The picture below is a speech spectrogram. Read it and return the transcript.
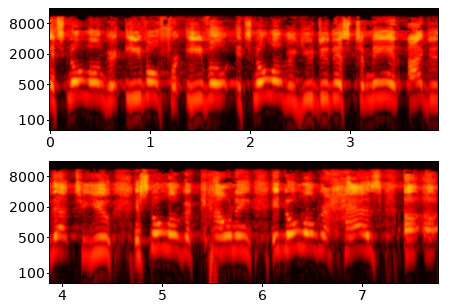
It's no longer evil for evil. It's no longer you do this to me and I do that to you. It's no longer counting. It no longer has a, a,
